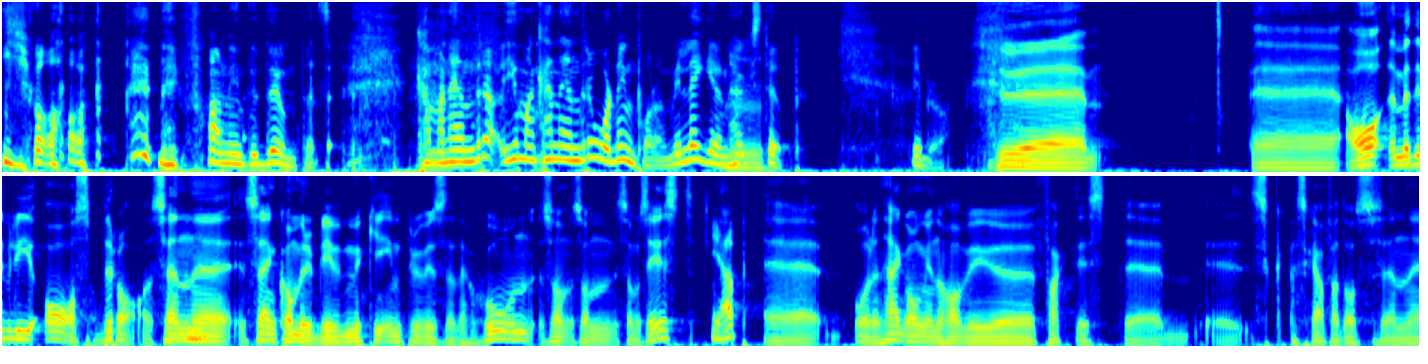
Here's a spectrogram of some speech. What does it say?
Ja, det är fan inte dumt alltså. Kan man ändra? Jo, man kan ändra ordning på dem. Vi lägger den Mm. högst upp. Det är bra. Du, eh, eh, ja men det blir ju asbra. Sen, Mm. eh, sen kommer det bli mycket improvisation som, som, som sist. Japp. Eh, och den här gången har vi ju faktiskt eh, sk- skaffat oss en, eh,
